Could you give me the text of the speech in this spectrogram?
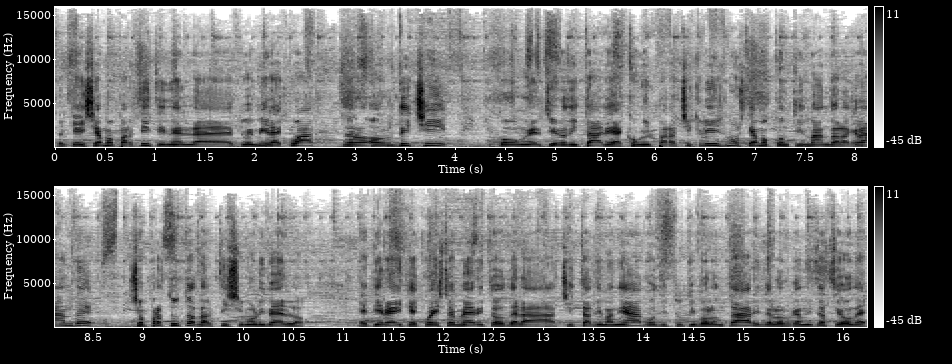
perché siamo partiti nel 2014 eh, con il Giro d'Italia e con il paraciclismo, stiamo continuando alla grande, soprattutto ad altissimo livello e direi che questo è merito della città di Maniago, di tutti i volontari, dell'organizzazione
